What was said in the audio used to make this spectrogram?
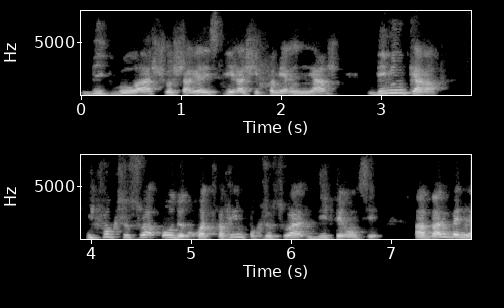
Big Boa, Shoshar. Regardez ce qu'il dit première ligne large. Deminkara. Il faut que ce soit haut de 3 farim pour que ce soit différencié. Aval Ben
